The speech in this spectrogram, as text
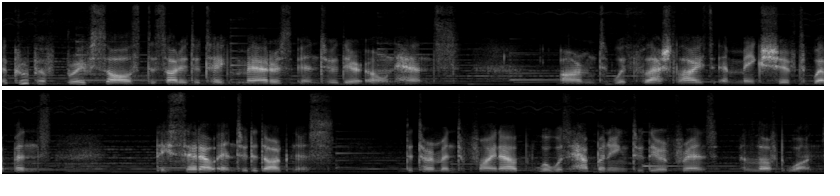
a group of brave souls decided to take matters into their own hands. Armed with flashlights and makeshift weapons, they set out into the darkness, determined to find out what was happening to their friends and loved ones.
